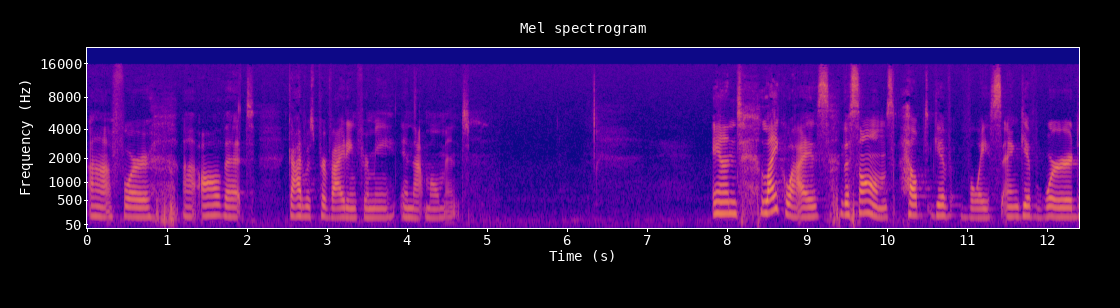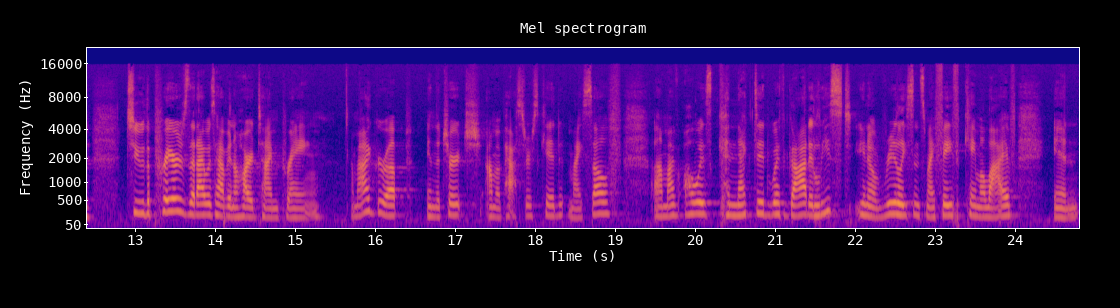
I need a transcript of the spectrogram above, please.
uh, for uh, all that God was providing for me in that moment. And likewise, the Psalms helped give voice and give word to the prayers that I was having a hard time praying. Um, I grew up in the church. I'm a pastor's kid myself. Um, I've always connected with God, at least, you know, really since my faith came alive in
